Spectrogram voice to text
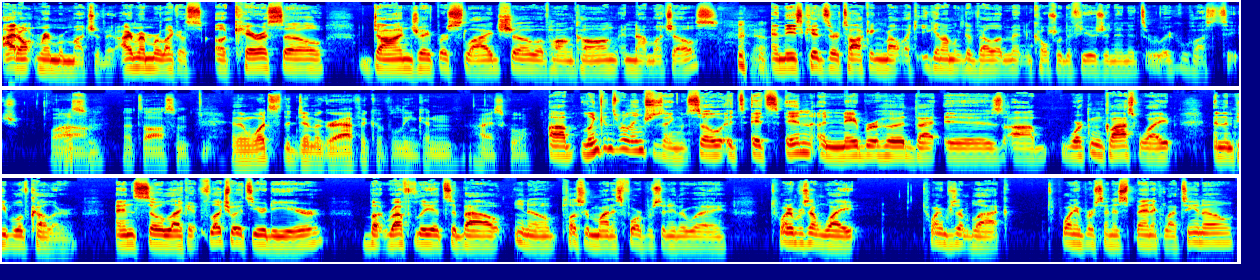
I don't remember much of it. I remember like a carousel Don Draper slideshow of Hong Kong and not much else. And these kids are talking about like economic development and cultural diffusion, and it's a really cool class to teach. Wow, Awesome. that's awesome. And then what's the demographic of Lincoln High School? Uh, Lincoln's really interesting. So it's it's in a neighborhood that is uh, working class white and then people of color, and so like it fluctuates year to year, but roughly it's about you know plus or minus four percent either way. Twenty percent white, twenty percent black, twenty percent Hispanic Latino,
